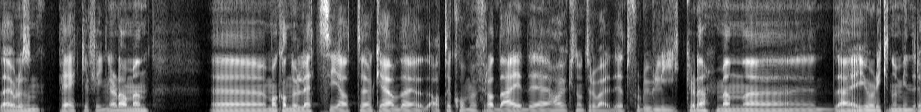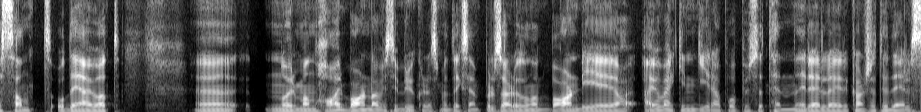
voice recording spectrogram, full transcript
Det er jo liksom pekefinger, da, men Uh, man kan jo lett si at, okay, at, det kommer fra deg, det har jo ikke noe troverdighet, for du liker det. Men uh, det gjør det ikke noe mindre sant. Og det er jo at uh, når man har barn, da, hvis vi bruker det som et eksempel, så er det jo sånn at barn de er jo verken gira på å pusse tenner eller kanskje til dels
